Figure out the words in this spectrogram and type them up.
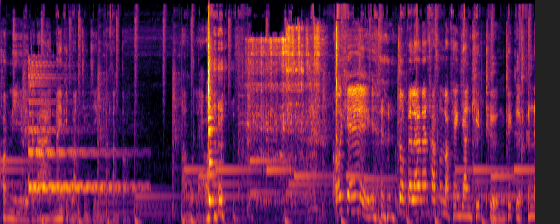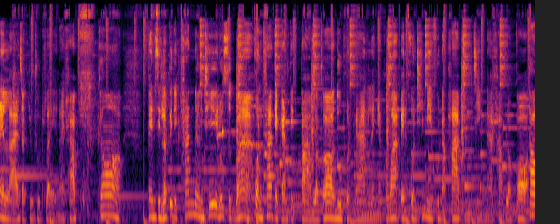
ท่อนนี้เลยก็ได้ ไม่ผิดหวังจริงๆอะฟังต่ออาหมดแล้ว อเค จบไปแล้วนะครับสำหรับเพลงยังคิดถึงที่เกิดขึ้นในไลฟ์จาก YouTube Play นะครับ ก็เป็นศิลปินอีกท่านหนึ่งที่รู้สึกว่าคนค่าแก่การติดตาม แล้วก็ดูผลงานอะไรเงี้ยเพราะว่าเป็นคนที่มีคุณภาพจริง ๆ นะครับ แล้วก็เขา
